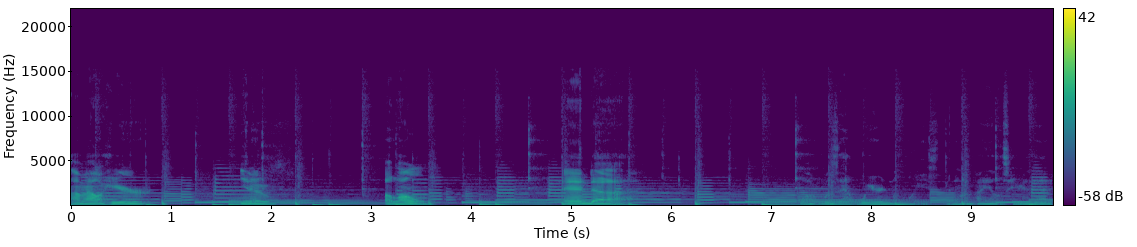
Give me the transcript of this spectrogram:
I'm out here, you know, alone. And uh, what was that weird noise? Did anybody else hear that?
